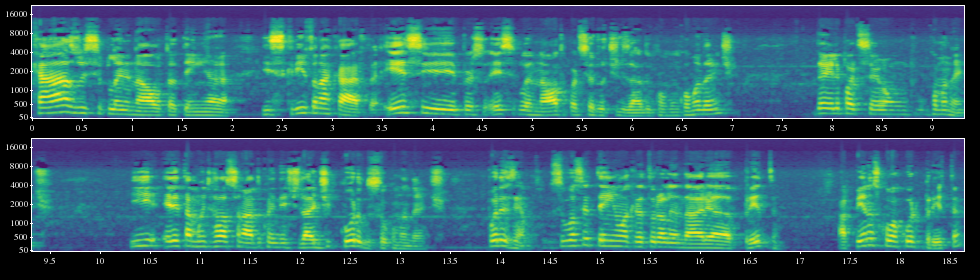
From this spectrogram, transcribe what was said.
Caso esse planinauta tenha escrito na carta, esse, esse planinauta pode ser utilizado como um comandante, daí ele pode ser um comandante. E ele está muito relacionado com a identidade de cor do seu comandante. Por exemplo, se você tem uma criatura lendária preta, apenas com a cor preta,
